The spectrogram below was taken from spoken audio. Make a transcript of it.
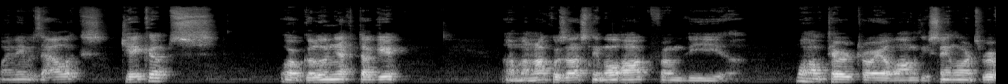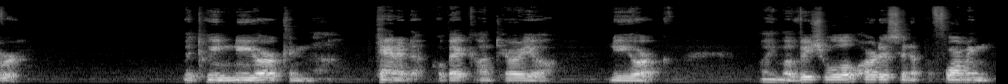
My name is Alex Jacobs, or Karoniaktatie. I'm an Akwesasne Mohawk from the uh, Mohawk Territory along the St. Lawrence River between New York and uh, Canada, Quebec, Ontario, New York. I'm a visual artist and a performing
